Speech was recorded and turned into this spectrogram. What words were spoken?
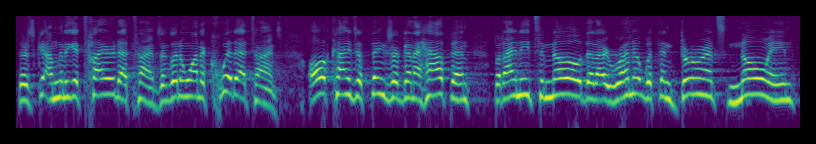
There's, I'm going to get tired at times. I'm going to want to quit at times. All kinds of things are going to happen, but I need to know that I run it with endurance, knowing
